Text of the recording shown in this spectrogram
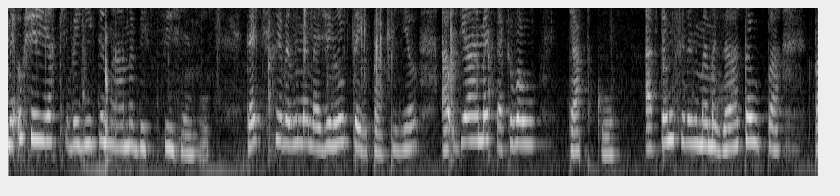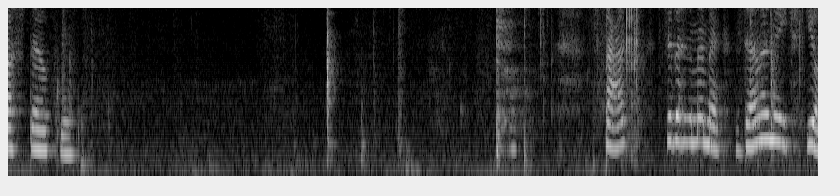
My už je, jak vidíte, máme vystřižený. Teď si vezmeme žlutý papír a uděláme takovou kapku. A k tomu si vezmeme zlatou pa, pastelku. Pak si vezmeme zelený, jo,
